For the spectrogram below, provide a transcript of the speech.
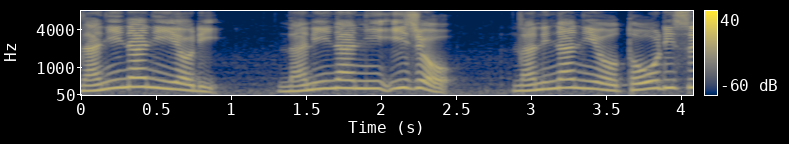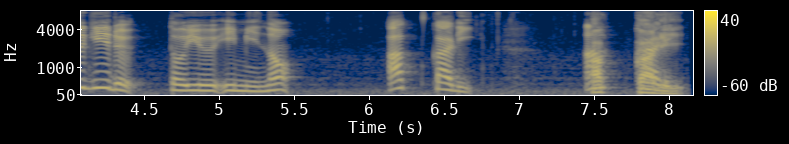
何々より、何々以上、何々を通り過ぎるという意味のあっかり、あっかり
